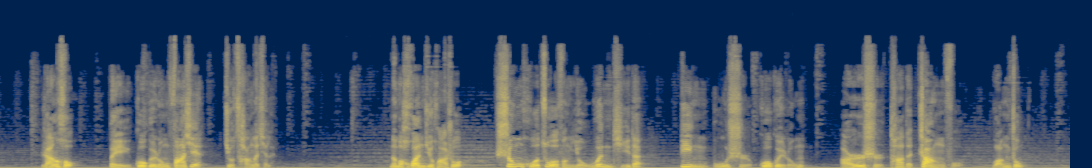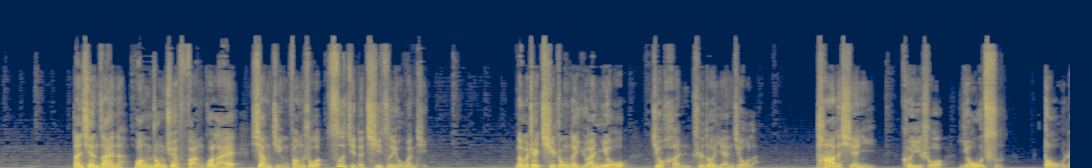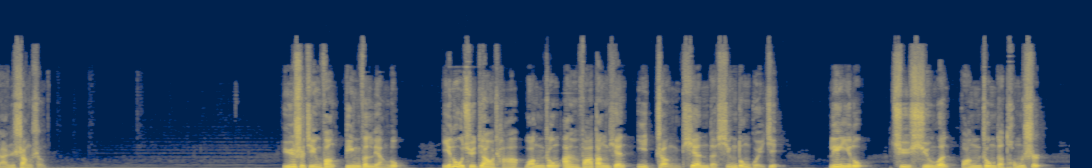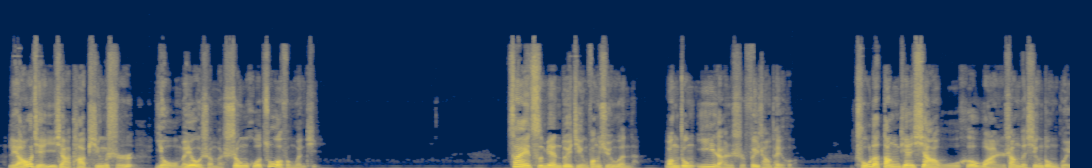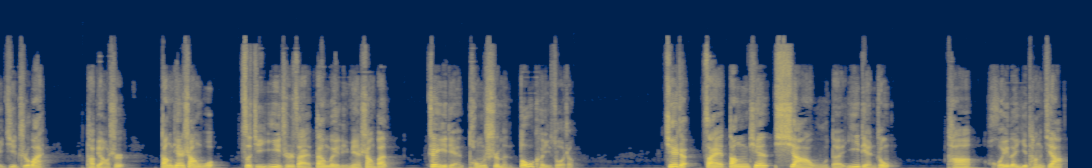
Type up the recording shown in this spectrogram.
然后被郭桂荣发现就藏了起来。那么换句话说，生活作风有问题的，并不是郭桂荣，而是她的丈夫王忠。但现在呢，王忠却反过来向警方说自己的妻子有问题。那么这其中的缘由就很值得研究了，他的嫌疑可以说由此。陡然上升，于是警方兵分两路，一路去调查王忠案发当天一整天的行动轨迹，另一路去询问王忠的同事，了解一下他平时有没有什么生活作风问题。再次面对警方询问呢，王忠依然是非常配合，除了当天下午和晚上的行动轨迹之外，他表示当天上午。自己一直在单位里面上班，这一点同事们都可以作证。接着，在当天下午的一点钟，他回了一趟家。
